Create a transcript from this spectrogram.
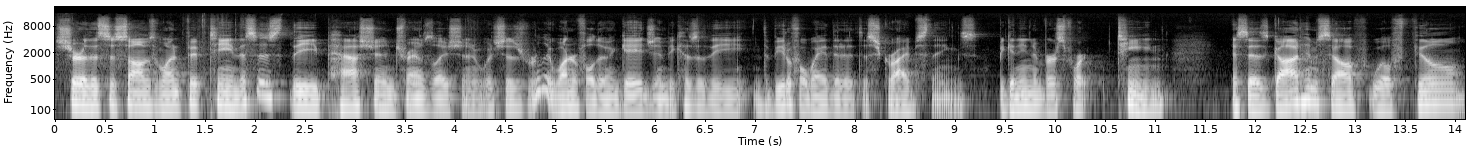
Sure, this is Psalms 115. This is the Passion Translation, which is really wonderful to engage in because of the, the beautiful way that it describes things. Beginning in verse 14, it says, God Himself will fill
